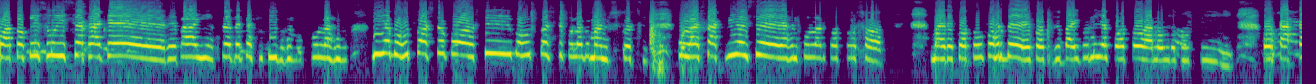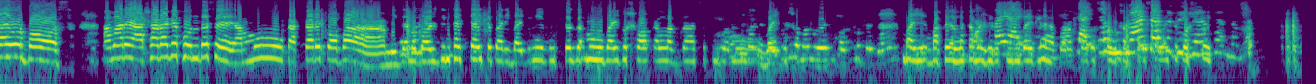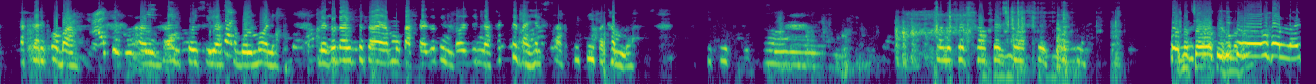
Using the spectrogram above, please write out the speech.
কত কিছু ইচ্ছা থাকে। রে ভাই, আপনাদের কাছে কি বলব নিয়ে বহুত কষ্ট করছি, বহুত কষ্ট পোলাগো, মানুষ করছি। পোলার চাকরি হয়েছে এখন পোলার কত শখ। মায়েরে কত করবে কত বাইগো নিয়ে কত আনন্দ ফুর্তি ওর কাকায় ওর বস। আমারে আসার আগে ফোন দেছে, আম্মু, কাকারে কবা, আমি যেন দশ দিন থাকতে আইতে পারি, বাইগো নিয়ে ঘুরতে যাব বাইগো শখ আল্লাহ আছে ভাই, বাপে আল্লাহ কামাই করে তিন কষ্ট কাকারে কবা কইছি আচ্ছা বলব চায় আম্মু, কাকায় যদি দশ দিন না থাকতে তাহলে চাকরিতেই পাঠাম না। মানুষের শখের তো আর শেষ হয় না। আপনার চাওয়া কি এখন আছে? আল্লাহ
